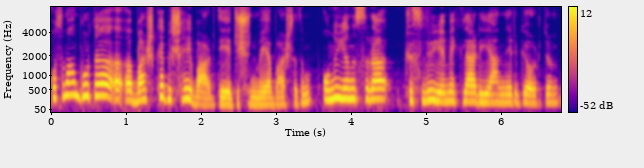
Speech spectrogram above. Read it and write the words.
O zaman burada e, başka bir şey var diye düşünmeye başladım. Onun yanı sıra küflü yemekler yiyenleri gördüm.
